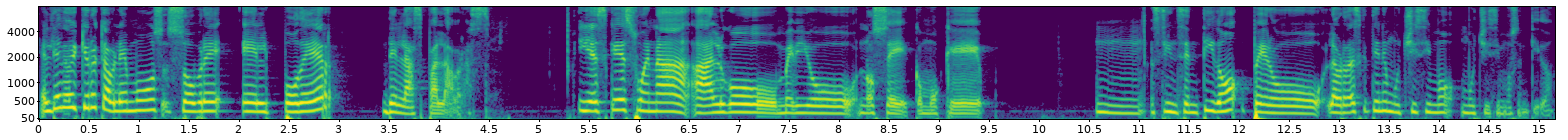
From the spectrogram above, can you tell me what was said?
El día de hoy quiero que hablemos sobre el poder de las palabras. Y es que suena a algo medio, no sé, como que mm, sin sentido, pero la verdad es que tiene muchísimo, muchísimo sentido.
